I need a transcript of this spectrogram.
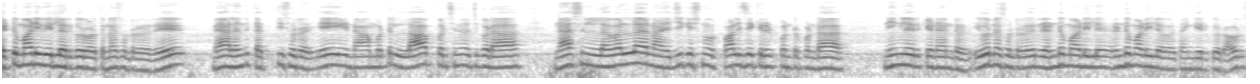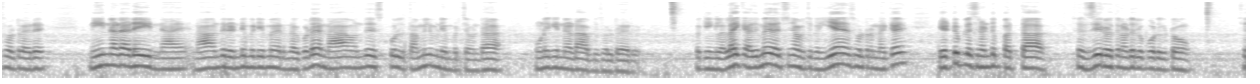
எட்டு மாடி வீட்டில் இருக்கிற ஒருத்தர் என்ன சொல்கிறாரு மேலேருந்து கத்தி சொல்கிறாரு ஏய் நான் மட்டும் லா படிச்சிருந்தேன் வச்சுக்கோடா. நேஷனல் லெவலில் நான் எஜுகேஷன் ஒரு பாலிசியை கிரியேட் பண்ணிருப்பேன்டா. நீங்களே இருக்கேடான்றார். இவர் என்ன சொல்கிறாரு ரெண்டு மாடியில் ரெண்டு மாடியில் தங்கியிருக்கவர் அவர் சொல்கிறாரு நீ என்னடா டேய் நான் நான் வந்து ரெண்டு மீடியமாக இருந்தால் கூட நான் வந்து ஸ்கூலில் தமிழ் மீடியம் படித்தவன்டா உனக்கு என்னடா? அப்படி சொல்கிறாரு ஓகேங்களா? லைக் அதுமாதிரி வச்சு வச்சுக்கோங்க. ஏன் சொல்கிறேன்னாக்க எட்டு ப்ளஸ் ரெண்டு பத்தா? ஸோ ஜீரோ நடுவில் போட்டுக்கிட்டோம். ஸோ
